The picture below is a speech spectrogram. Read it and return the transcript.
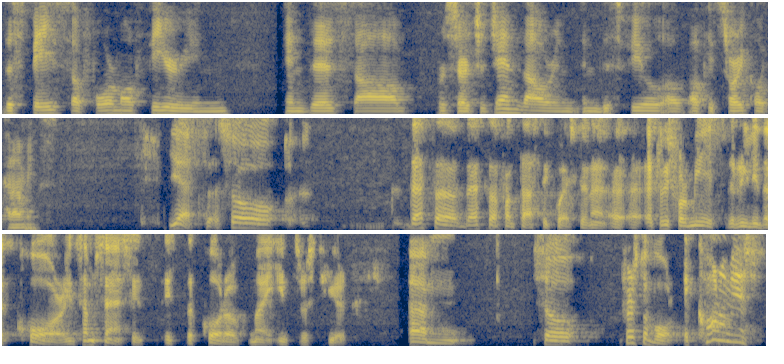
the space of formal theory in in this uh, research agenda or in, in this field of, of historical economics? Yes, so that's a that's a fantastic question. Uh, uh, at least for me, it's really the core. In some sense, it's it's the core of my interest here. Um, so first of all, economists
